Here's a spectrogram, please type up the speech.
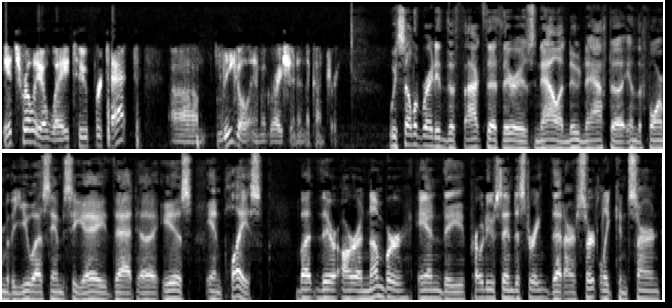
It's really a way to protect um, legal immigration in the country. We celebrated the fact that there is now a new NAFTA in the form of the USMCA that uh, is in place but there are a number in the produce industry that are certainly concerned.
